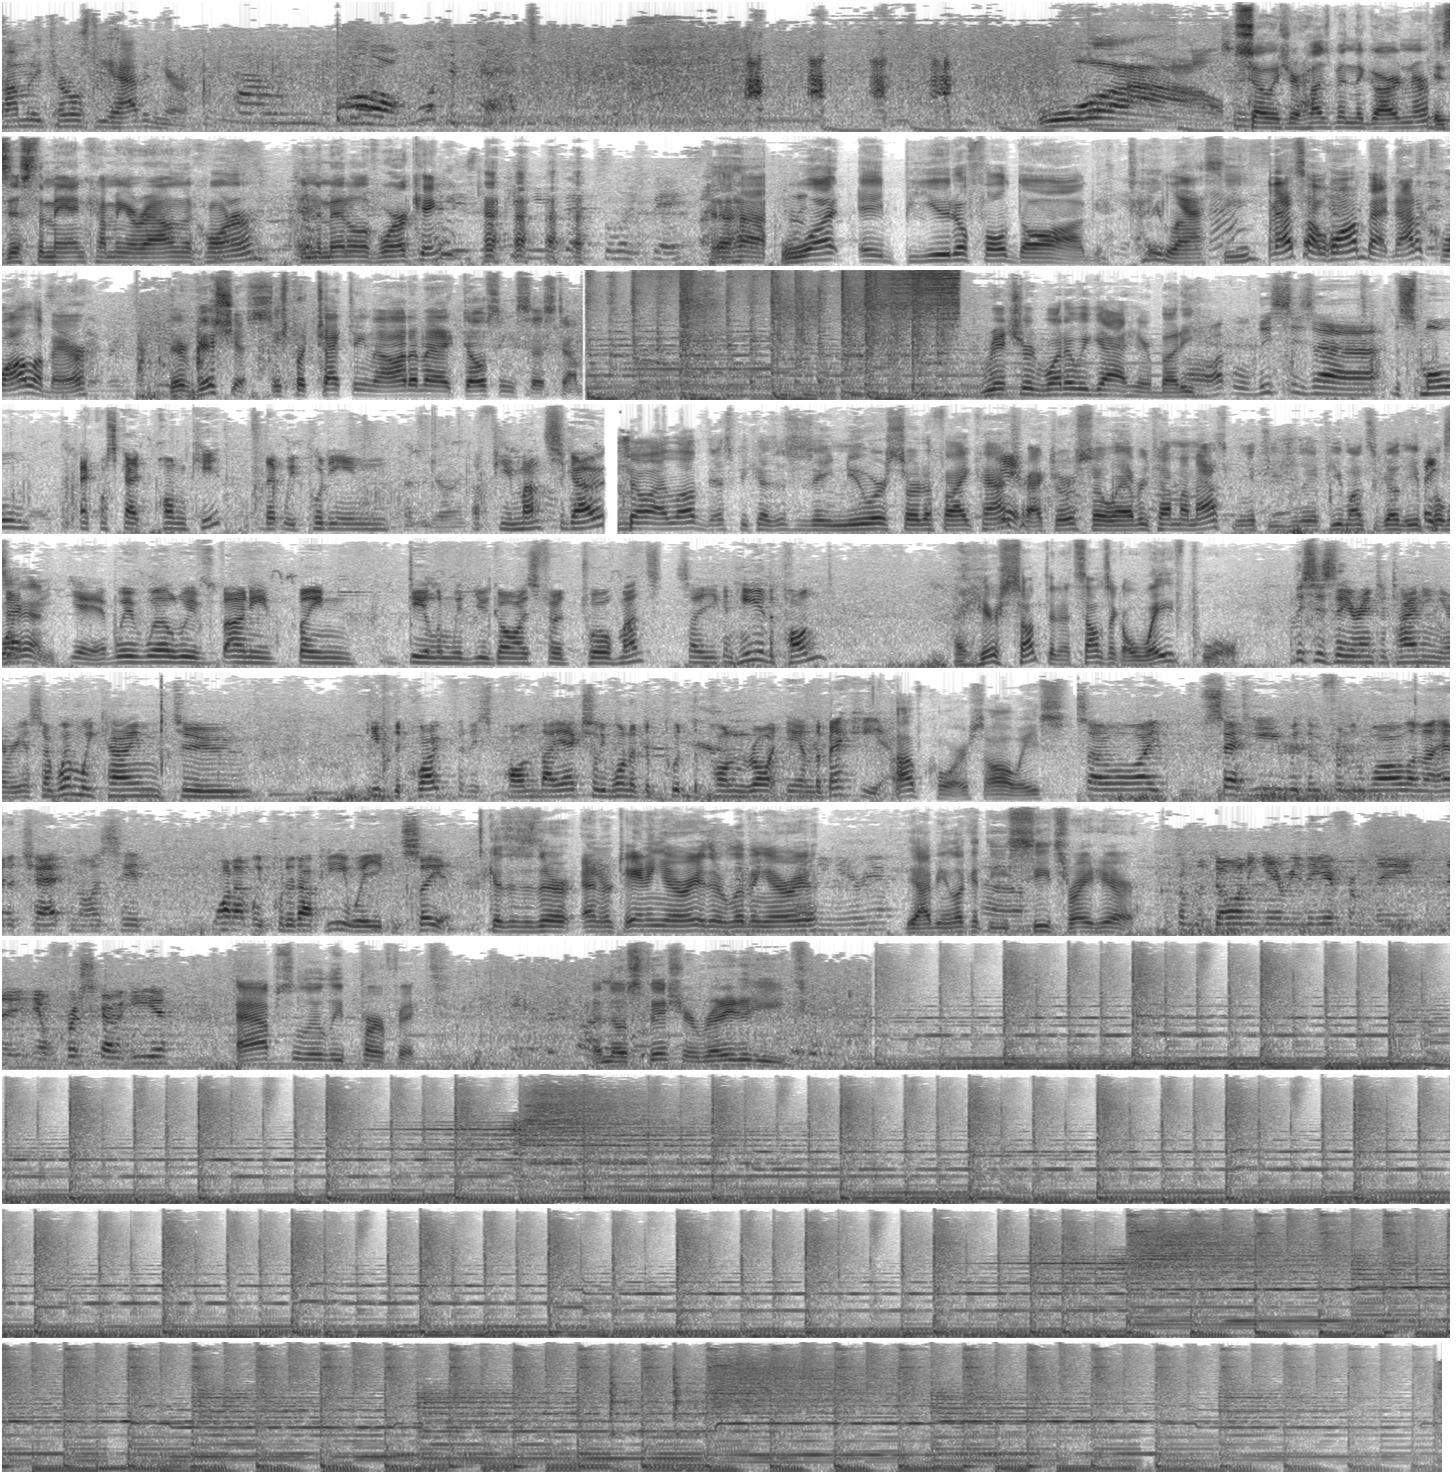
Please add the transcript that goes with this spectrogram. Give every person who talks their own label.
Speaker 1: How many turtles do you have in here?
Speaker 2: Oh, look at that.
Speaker 1: Wow. So is your husband the gardener? Is this the man coming around the corner in the middle of working?
Speaker 3: He's looking his absolute best. Uh-huh.
Speaker 1: what a beautiful dog. Hey, Lassie. That's a wombat, not a koala bear. They're vicious. He's protecting the automatic dosing system. Richard, what do we got here, buddy?
Speaker 4: All right, well, this is uh, the small Aquascape pond kit that we put in a few months ago.
Speaker 1: So I love this because this is a newer certified contractor. So every time I'm asking, it's usually a few months ago that you put
Speaker 4: exactly.
Speaker 1: one in.
Speaker 4: Yeah, we well, we've only been dealing with you guys for 12 months, so you can hear the pond.
Speaker 1: I hear something. It sounds like a wave pool.
Speaker 4: This is their entertaining area. So when we came to give the quote for this pond, they actually wanted to put the pond right down the back here.
Speaker 1: Of course, always.
Speaker 4: So I sat here with them for a little while and I had a chat and I said, why don't we put it up here where you can see it?
Speaker 1: Because this is their entertaining area, their living area.
Speaker 4: Area.
Speaker 1: Yeah, I mean, look at these
Speaker 4: Um,
Speaker 1: seats right here.
Speaker 4: From the dining area there, from the, the al fresco here.
Speaker 1: Absolutely perfect. And those fish are ready to eat.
